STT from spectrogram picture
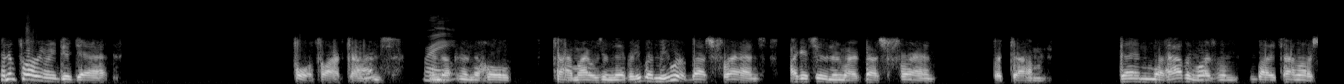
and then probably only did that four or five times in, Right. the, in the whole time I was in there. But I mean, we were best friends. I consider him my best friend. But um, then what happened was, when by the time I was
